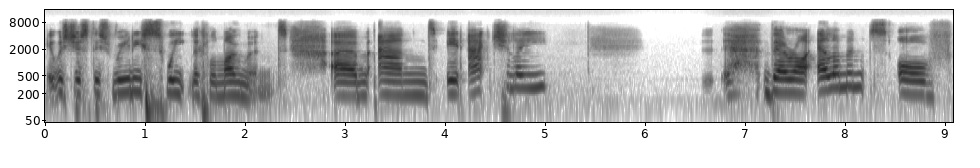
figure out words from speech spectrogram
It was just this really sweet little moment. Um, and it actually, there are elements of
